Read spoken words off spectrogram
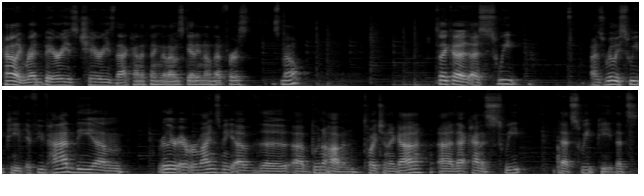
kind of like red berries, cherries, that kind of thing that I was getting on that first smell. It's like a, a sweet, it's really sweet peat. If you've had the, um, really, it reminds me of the uh, Bunnahabhain, Toiteach uh, that kind of sweet, that sweet peat. That's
